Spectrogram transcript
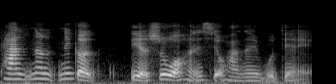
他那那个也是我很喜欢的一部电影，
